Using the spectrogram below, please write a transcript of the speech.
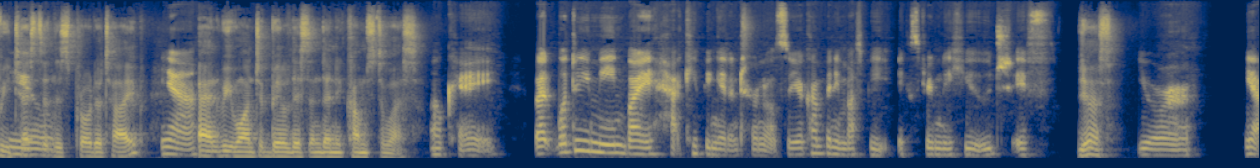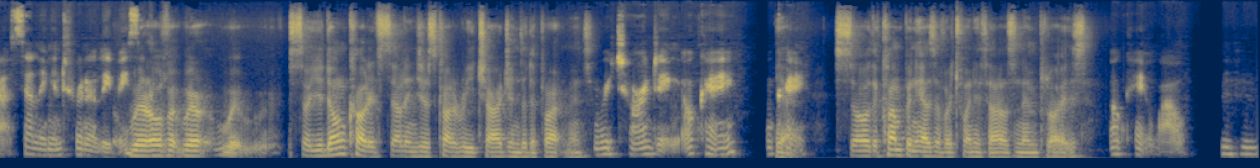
we tested this prototype. Yeah. And we want to build this and then it comes to us. Okay. But what do you mean by ha- keeping it internal? So your company must be extremely huge if yes you're yeah selling internally basically we're over we're, we're, so you don't call it selling you just call it recharging the department recharging okay okay yeah. so the company has over 20000 employees okay wow mm-hmm.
